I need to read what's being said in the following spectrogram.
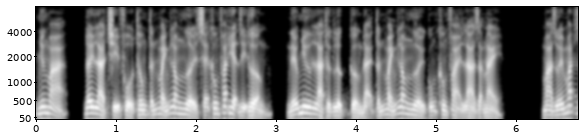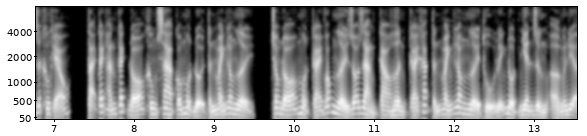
Nhưng mà, đây là chỉ phổ thông tấn mánh long người sẽ không phát hiện dị thường, nếu như là thực lực cường đại tấn mánh long người cũng không phải là dạng này mà dưới mắt rất không khéo, tại cách hắn cách đó không xa có một đội tấn mãnh long người, trong đó một cái vóc người rõ ràng cao hơn cái khác tấn mãnh long người thủ lĩnh đột nhiên dừng ở nguyên địa,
